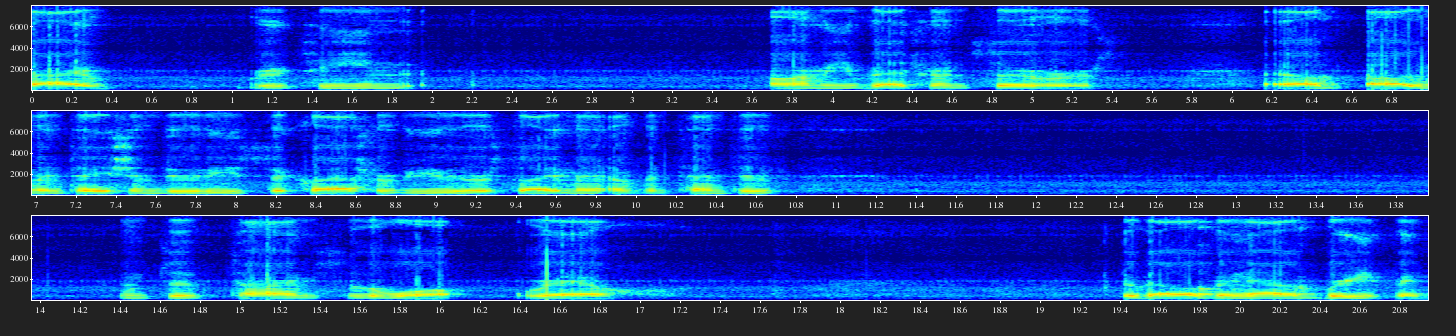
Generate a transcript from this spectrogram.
by routine Army veteran servers. Aug duties to class review the recitement of intensive times to the wall, rail. Developing out of briefing.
